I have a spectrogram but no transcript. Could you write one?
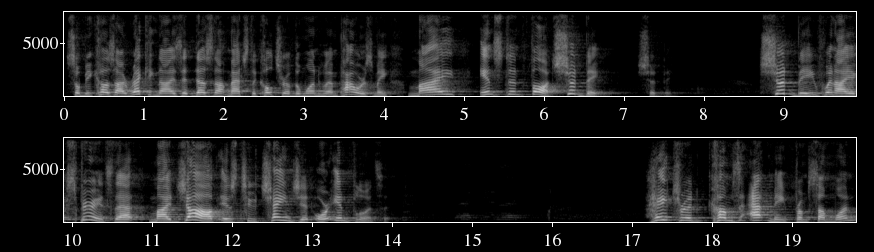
So, because I recognize it does not match the culture of the one who empowers me, my instant thought should be, should be, should be when I experience that, my job is to change it or influence it. Hatred comes at me from someone.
